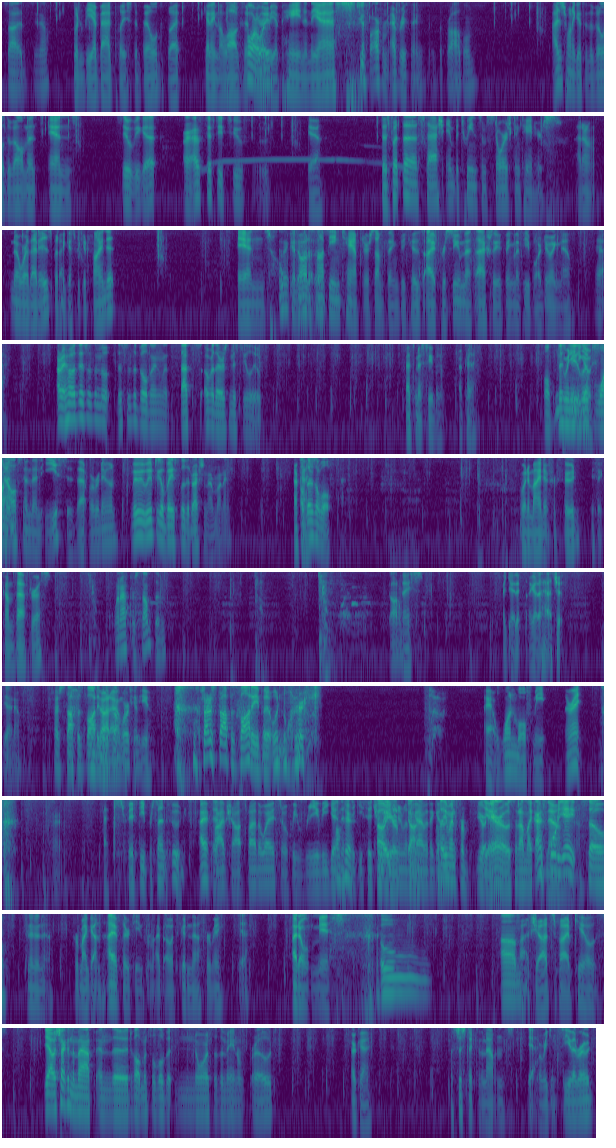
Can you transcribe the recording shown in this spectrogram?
sides. You know, wouldn't be a bad place to build. But getting the logs up here would be a pain in the ass. it's too far from everything. Is the problem. I just want to get to the villa development, and See what we get. All right, I have 52 food. yeah, just put the stash in between some storage containers. I don't know where that is, but I guess we could find it. And hope oh think to I know God it's not is. being camped or something, because I presume that's actually a thing that people are doing now. Yeah. All right, Ho. This is the this is the building that that's over there is Misty Loop. That's Misty Loop. Okay. Well, Misty we need to go Loop one. south and then east? Is that what we're doing? Maybe we have to go basically the direction I'm running. Oh, okay. Oh, there's a wolf. Wouldn't mind it for food if it comes after us. Went after something. Got him. Nice. I get it. I got a hatchet. Yeah, no. Try to stop his body, oh, but God, it's not almost working. hit you. I'm trying to stop his body, but it wouldn't work. I got one wolf meat. All right. Alright. That's 50% food. I have Yeah. five shots, by the way, so if we really get Oh, in a here. sticky Oh, situation your with gun. a guy with a I gun. you meant for your Yeah. arrows, and I'm like, I have 48, no. so No, no, no. For my gun. I have 13 for my bow. It's good enough for me. yeah. I don't miss. Oh. Um. Five shots, five kills. Yeah, I was checking the map, and the development's a little bit north of the main road. Okay. Let's just stick to the mountains. Yeah. Where we can see the road,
